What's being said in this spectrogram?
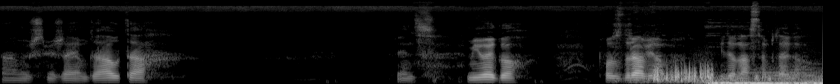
Tam już zmierzają do auta. Więc miłego pozdrawiam i do następnego.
